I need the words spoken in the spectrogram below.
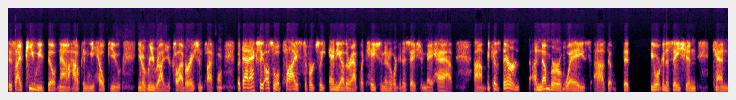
this IP we've built now. How can we help you, you know, reroute your collaboration platform? But that actually also applies to virtually any other application an organization may have, um, because there are a number of ways uh, that that the organization can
